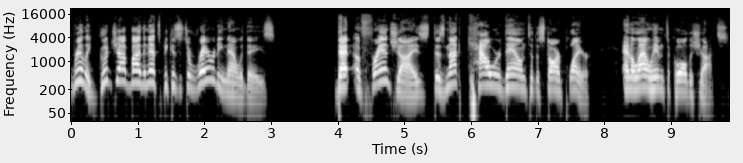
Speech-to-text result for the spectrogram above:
Really, good job by the Nets because it's a rarity nowadays that a franchise does not cower down to the star player and allow him to call the shots.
